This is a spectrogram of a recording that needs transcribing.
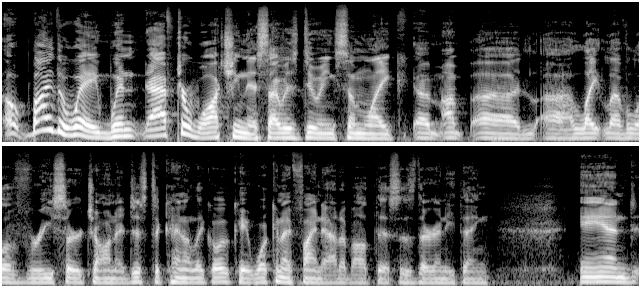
oh, by the way, when after watching this, I was doing some like um, um, uh, uh, light level of research on it, just to kind of like, okay, what can I find out about this? Is there anything? And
